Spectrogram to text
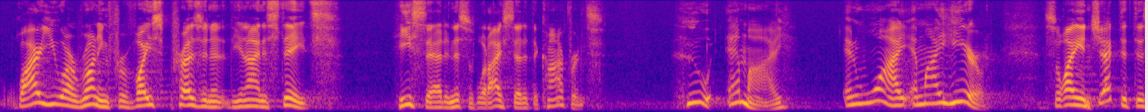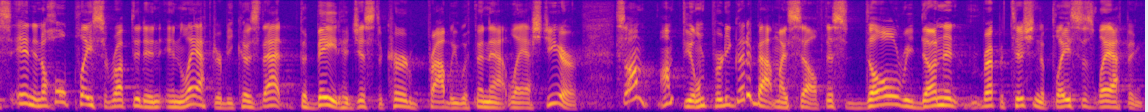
why are you are running for vice president of the United States? He said, and this is what I said at the conference Who am I and why am I here? So I injected this in, and the whole place erupted in, in laughter because that debate had just occurred probably within that last year. So I'm, I'm feeling pretty good about myself. This dull, redundant repetition, the place is laughing.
